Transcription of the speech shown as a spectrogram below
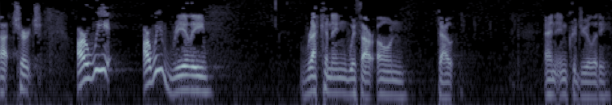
uh, church: Are we are we really reckoning with our own doubt and incredulity?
